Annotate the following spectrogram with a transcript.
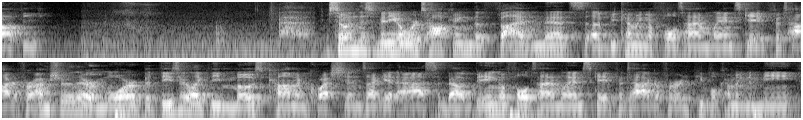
Coffee. So in this video, we're talking the five myths of becoming a full-time landscape photographer. I'm sure there are more, but these are like the most common questions I get asked about being a full-time landscape photographer and people coming to me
